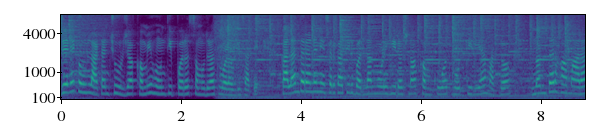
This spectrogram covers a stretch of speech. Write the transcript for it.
जेणेकरून लाटांची ऊर्जा कमी होऊन ती परत समुद्रात वळवली जाते. कालांतराने निसर्गातील बदलांमुळे ही रचना कमकुवत होत गेली आहे. मात्र नंतर हा मारा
